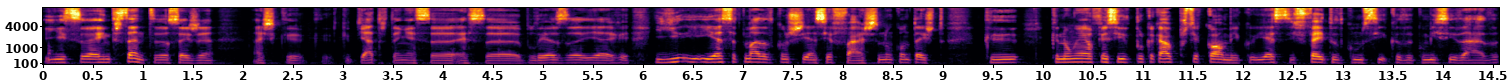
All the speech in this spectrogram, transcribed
E isso é interessante, ou seja, acho que, que, que, o teatro tem essa, essa beleza e, a, e, e essa tomada de consciência faz-se num contexto que, que não é ofensivo porque acaba por ser cómico e esse efeito de, comici, de comicidade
